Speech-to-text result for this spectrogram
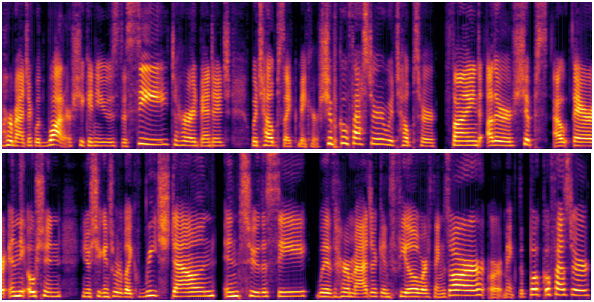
her magic with water. She can use the sea to her advantage, which helps like make her ship go faster, which helps her find other ships out there in the ocean. You know, she can sort of like reach down into the sea with her magic and feel where things are or make the boat go faster.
